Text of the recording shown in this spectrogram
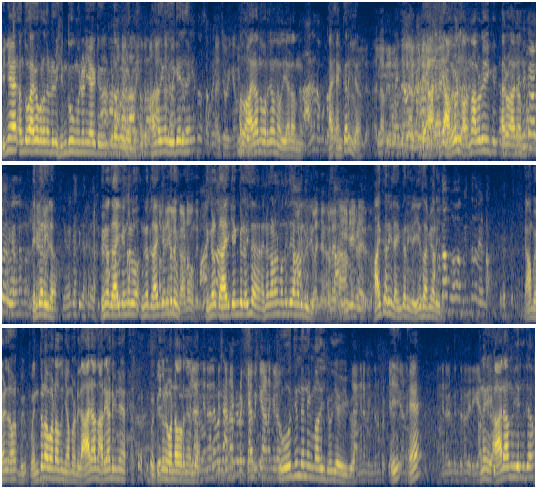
പിന്നെ എന്തോ ആരോ പറഞ്ഞിട്ട് ഒരു ഹിന്ദു മുന്നണിയായിട്ട് ഇവിടെ പോലുണ്ട് അത് നിങ്ങൾ ചോദിക്കായിരുന്നേ അത് ആരാന്ന് പറഞ്ഞാൽ മതി ആരാന്ന് എനിക്കറിയില്ല അല്ല അവരോട് എന്നാ അവരോട് ചോദിക്കും ആരോ ആരാന്ന് എനിക്കറിയില്ല നിങ്ങൾക്ക് ആർക്കെങ്കിലും നിങ്ങൾക്ക് ആർക്കെങ്കിലും നിങ്ങൾക്ക് ആർക്കെങ്കിലും ഇല്ല എന്നെ കാണാൻ വന്നിട്ട് ഞാൻ കണ്ടിട്ടില്ല ആർക്കറിയില്ല എനിക്കറിയില്ല ഏത് സമയം അറിയില്ല ഞാൻ വേണ്ട പിന്തുണ വേണ്ടെന്ന് ഞാൻ പറഞ്ഞില്ല ആരാന്ന് അറിയാണ്ട് പിന്നെ പിന്തുണ വേണ്ട ഒരു ചോദ്യം തന്നെ ഇമാതിരി ചോദ്യം ചോദിക്കുക അങ്ങനെ അങ്ങനെ ആരാന്ന് വിചാരിച്ചിട്ടാ?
